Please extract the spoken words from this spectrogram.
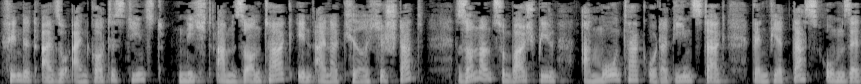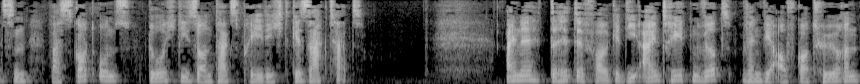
findet also ein Gottesdienst nicht am Sonntag in einer Kirche statt, sondern zum Beispiel am Montag oder Dienstag, wenn wir das umsetzen, was Gott uns durch die Sonntagspredigt gesagt hat. Eine dritte Folge, die eintreten wird, wenn wir auf Gott hören,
